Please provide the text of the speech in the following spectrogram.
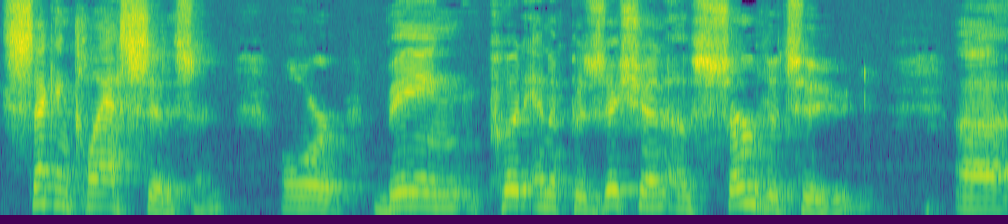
second class citizen or being put in a position of servitude uh,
